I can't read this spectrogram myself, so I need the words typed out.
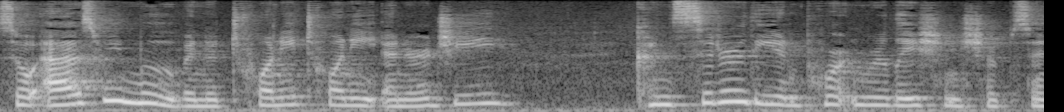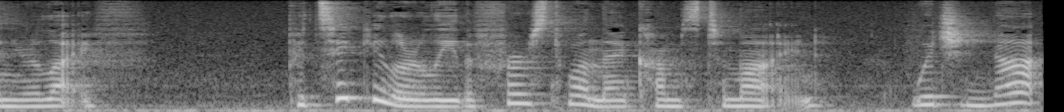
So, as we move into 2020 energy, consider the important relationships in your life, particularly the first one that comes to mind, which not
